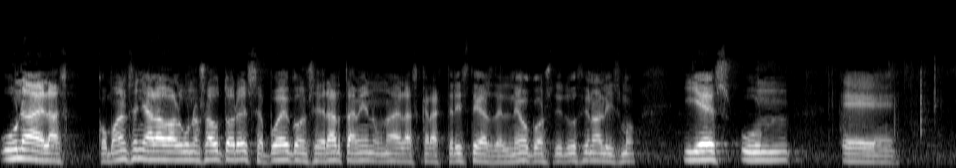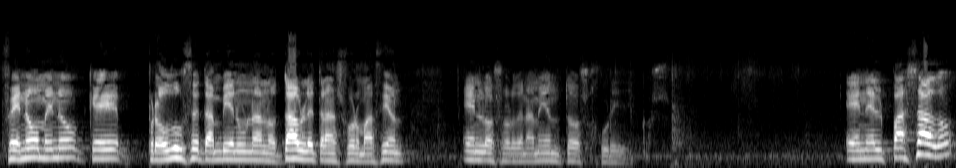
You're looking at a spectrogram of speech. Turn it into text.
una de las, como han señalado algunos autores, se puede considerar también una de las características del neoconstitucionalismo y es un eh, fenómeno que produce también una notable transformación en los ordenamientos jurídicos. En el pasado,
